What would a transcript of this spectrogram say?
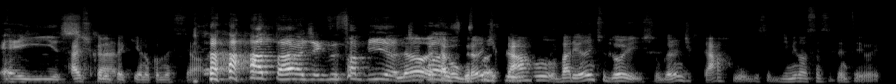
É isso. Tá escrito cara. aqui no comercial. tá, eu achei que você sabia. Não, tipo, é o grande carro, variante 2. O grande carro de 1978.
